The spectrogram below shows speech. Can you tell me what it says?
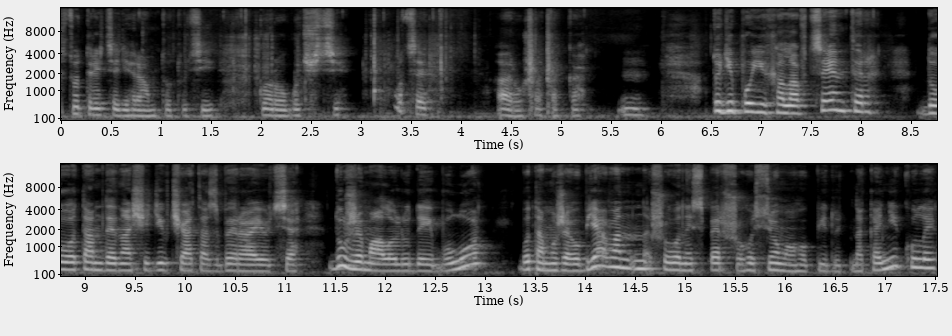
130 грам тут у цій коробочці. Оце хороша така. Тоді поїхала в центр, до там, де наші дівчата збираються. Дуже мало людей було, бо там уже об'ява, що вони з 1-7 підуть на канікули.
